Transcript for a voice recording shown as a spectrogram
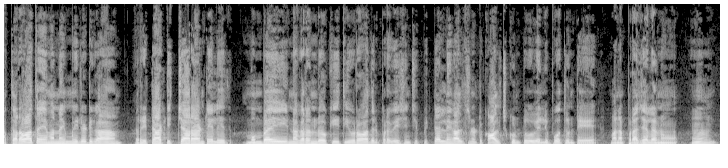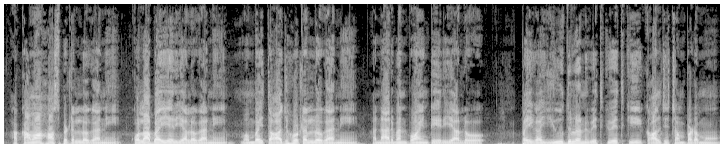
ఆ తర్వాత ఏమన్నా ఇమీడియట్గా రిటార్ట్ ఇచ్చారా అంటే లేదు. ముంబై నగరంలోకి తీవ్రవాదులు ప్రవేశించి పిట్టల్ని కాల్చినట్టు కాల్చుకుంటూ వెళ్ళిపోతుంటే మన ప్రజలను ఆ కమా హాస్పిటల్లో కానీ కొలాబాయ్ ఏరియాలో కానీ ముంబై తాజ్ హోటల్లో కానీ ఆ పాయింట్ ఏరియాలో పైగా యూదులను వెతికి వెతికి కాల్చి చంపడము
